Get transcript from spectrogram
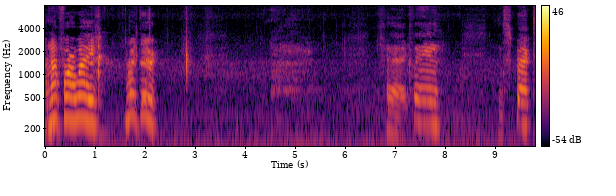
I'm not far away. I'm right there. Okay, clean, inspect.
